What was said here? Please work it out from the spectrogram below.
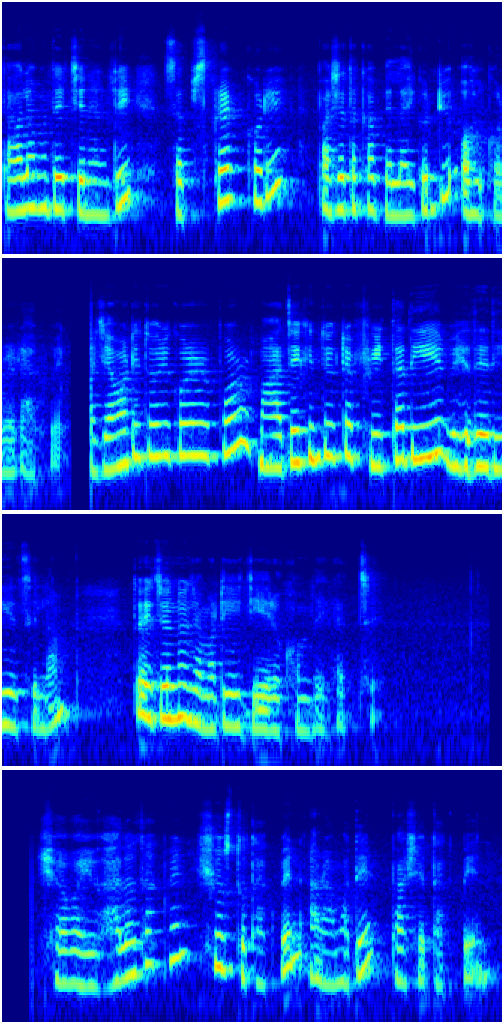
তাহলে আমাদের চ্যানেলটি সাবস্ক্রাইব করে পাশে থাকা বেলাইকনটি অল করে রাখবেন। আর জামাটি তৈরি করার পর মাঝে কিন্তু একটা ফিতা দিয়ে বেঁধে দিয়েছিলাম। তো এই জন্য জামাটি এই যে এরকম দেখাচ্ছে। সবাই ভালো থাকবেন সুস্থ থাকবেন আর আমাদের পাশে থাকবেন।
